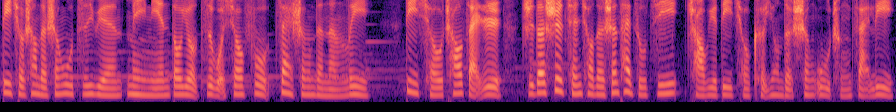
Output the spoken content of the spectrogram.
地球上的生物资源每年都有自我修复再生的能力。地球超载日指的是全球的生态足迹超越地球可用的生物承载力。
